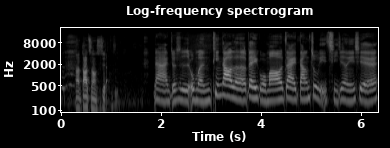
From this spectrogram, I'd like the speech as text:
那大致上是这样子。那就是我们听到了贝果猫在当助理期间的一些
